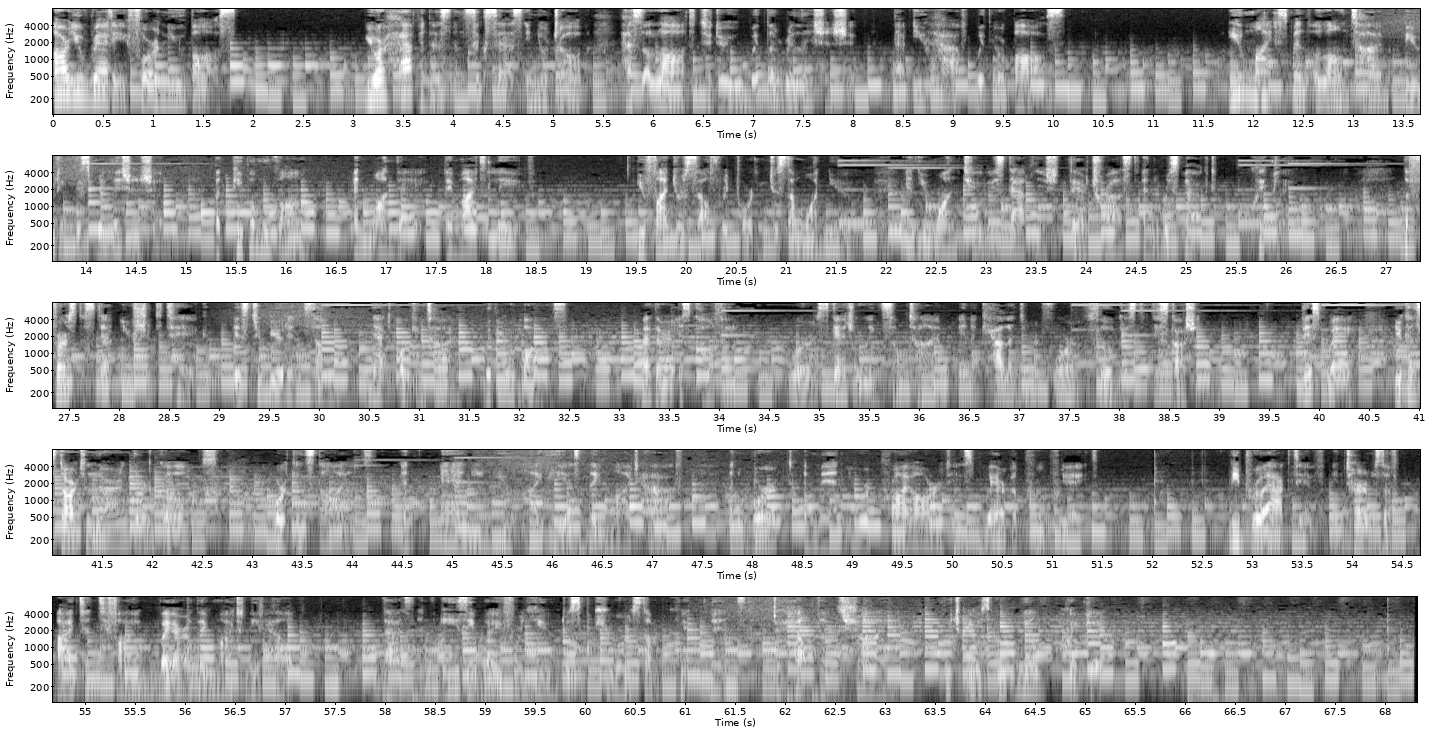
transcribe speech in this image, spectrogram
Are you ready for a new boss? Your happiness and success in your job has a lot to do with the relationship that you have with your boss. You might spend a long time building this relationship, but people move on, and one day they might leave. You find yourself reporting to someone new, and you want to establish their trust and respect quickly. The first step you should take is to build in some networking time with your boss, whether it's coffee or scheduling some time in a calendar for focused discussion. This way, you can start to learn their goals, working styles, and any new ideas they might have, and work to amend your priorities where appropriate. Be proactive in terms of identifying where they might need help. That's an easy way for you to secure some quick wins to help them shine, which builds goodwill quickly.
